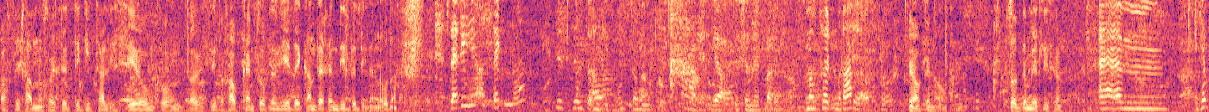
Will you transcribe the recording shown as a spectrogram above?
Ach, wir haben heute Digitalisierung und da ist überhaupt kein Problem. Jeder kann der Handy bedienen, oder? Seid ihr hier aus Deckendorf? Wir sind aus Osterhof. Ah, ja, ist ja nicht weit. Macht heute einen Radelausflug? Ja, genau. So gemütlicher. Ähm, ich habe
